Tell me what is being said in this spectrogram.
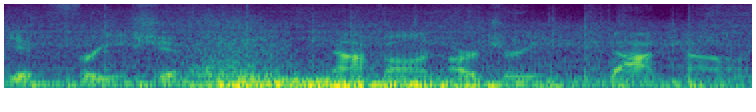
get free shipping. nockonarchery.com.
